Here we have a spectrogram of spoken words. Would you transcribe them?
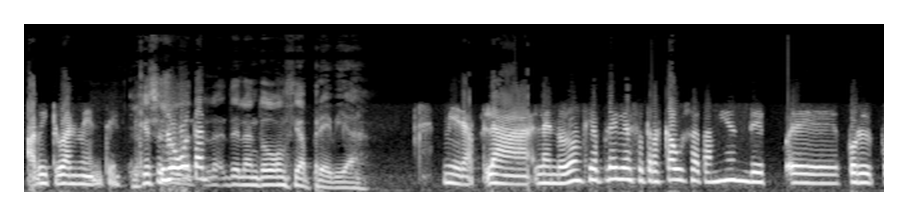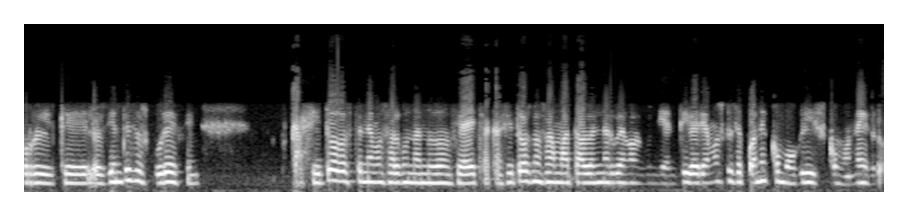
habitualmente. ¿Y qué es eso de, la endodoncia previa? Mira, la, endodoncia previa es otra causa también de eh, por, por el que los dientes oscurecen casi todos tenemos alguna endodoncia hecha, casi todos nos han matado el nervio en algún diente y veríamos que se pone como gris, como negro.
